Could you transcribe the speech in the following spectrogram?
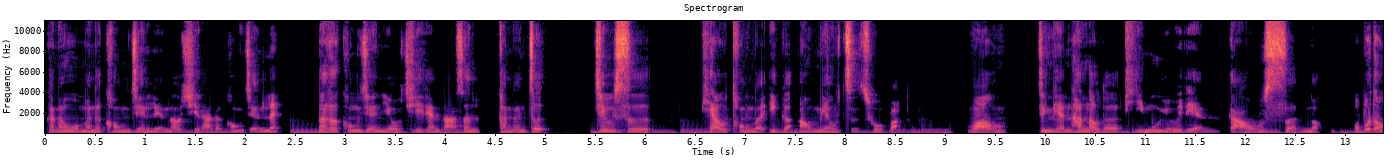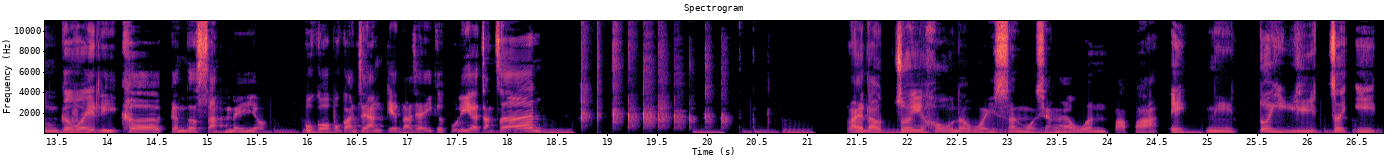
可能我们的空间连到其他的空间呢，那个空间有齐天大圣，可能这。就是跳童的一个奥妙之处吧。哇哦，今天探讨的题目有一点高深哦，我不懂各位旅客跟得上没有？不过不管怎样，给大家一个鼓励和掌声。来到最后的尾声，我想要问爸爸：哎，你对于这一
